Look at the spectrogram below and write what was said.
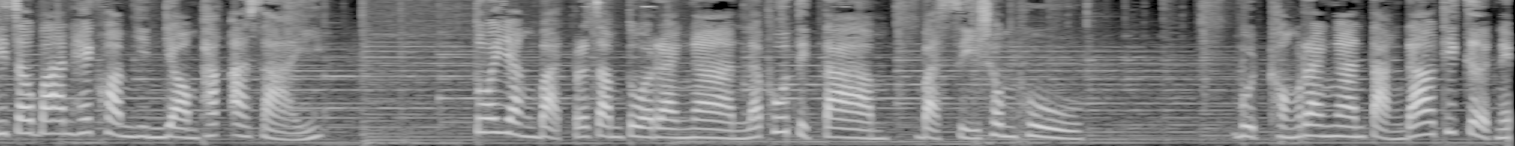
ที่เจ้าบ้านให้ความยินยอมพักอาศัย ตัวอย่างบัตรประจำตัวแรงงานและผู้ติดตาม บัตรสีชมพู บุตรของแรงงานต่างด้าวที่เกิดใน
